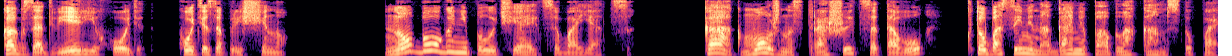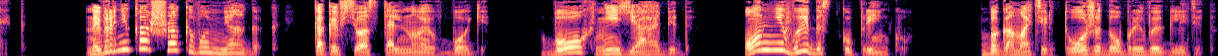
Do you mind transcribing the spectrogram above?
как за дверью ходит, хоть и запрещено. Но Бога не получается бояться. Как можно страшиться того, кто босыми ногами по облакам ступает? Наверняка шаг его мягок, как и все остальное в Боге. Бог не ябеда, он не выдаст Куприньку. Богоматерь тоже добрый выглядит,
